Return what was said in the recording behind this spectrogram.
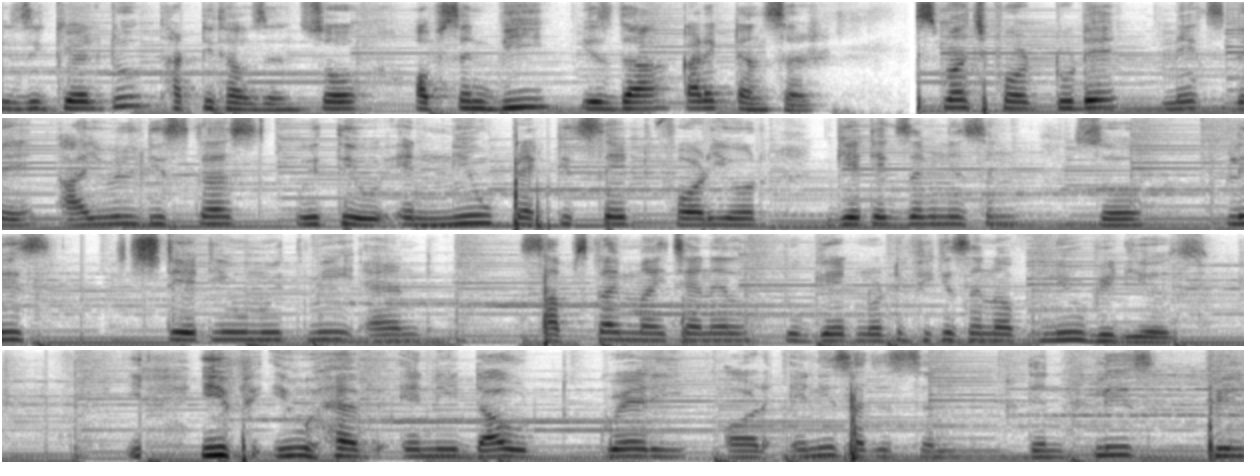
is equal to 30,000 so option B is the correct answer. This much for today. Next day I will discuss with you a new practice set for your gate examination. So please stay tuned with me and subscribe my channel to get notification of new videos. If you have any doubt query or any suggestion then please feel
